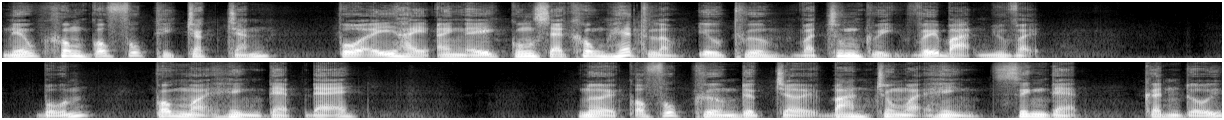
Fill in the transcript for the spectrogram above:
Nếu không có phúc thì chắc chắn cô ấy hay anh ấy cũng sẽ không hết lòng yêu thương và chung thủy với bạn như vậy. 4. Có ngoại hình đẹp đẽ. Người có phúc thường được trời ban cho ngoại hình xinh đẹp, cân đối.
